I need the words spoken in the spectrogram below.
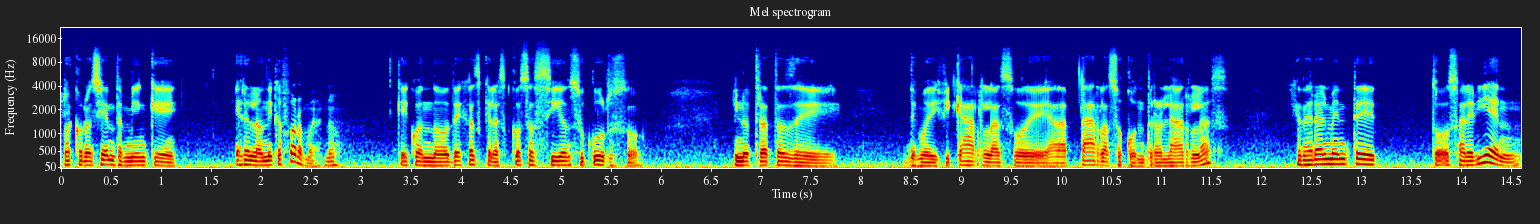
reconocían también que era la única forma, ¿no? Que cuando dejas que las cosas sigan su curso y no tratas de, modificarlas o de adaptarlas o controlarlas, generalmente todo sale bien.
